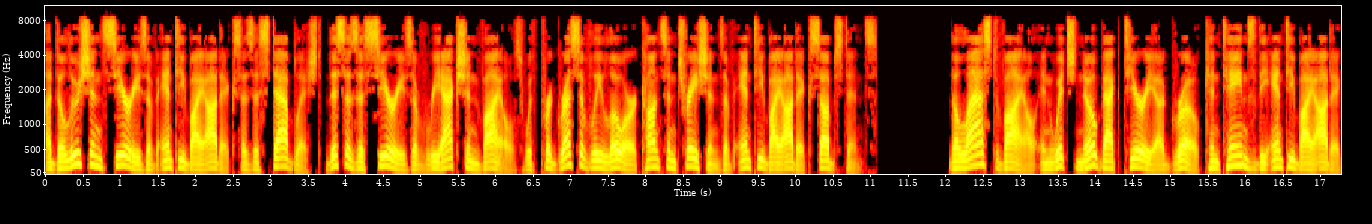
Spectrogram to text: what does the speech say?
a dilution series of antibiotics is established this is a series of reaction vials with progressively lower concentrations of antibiotic substance. The last vial in which no bacteria grow contains the antibiotic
